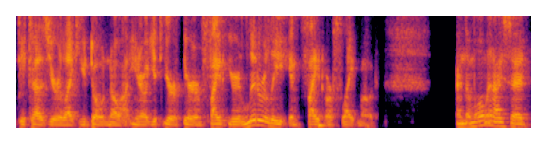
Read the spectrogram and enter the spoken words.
because you're like you don't know how you know you're you're in fight you're literally in fight or flight mode. And the moment i said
